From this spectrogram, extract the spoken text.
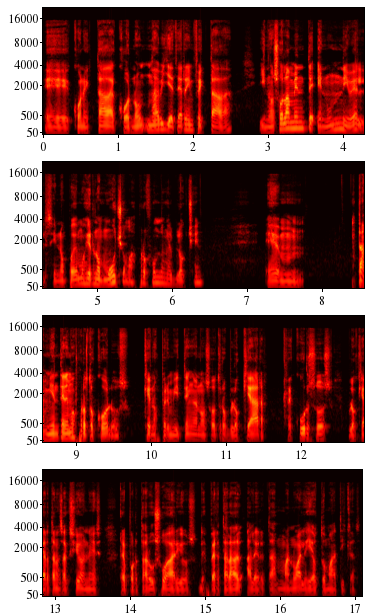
eh, conectada con una billetera infectada, y no solamente en un nivel, sino podemos irnos mucho más profundo en el blockchain, em, también tenemos protocolos que nos permiten a nosotros bloquear recursos, bloquear transacciones, reportar usuarios, despertar alertas manuales y automáticas,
